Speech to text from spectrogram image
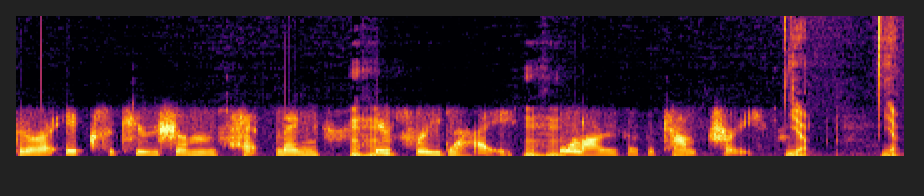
There are executions happening every day all over the country. Yep. Yep.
